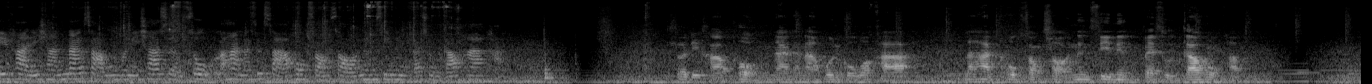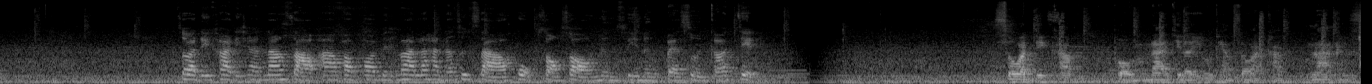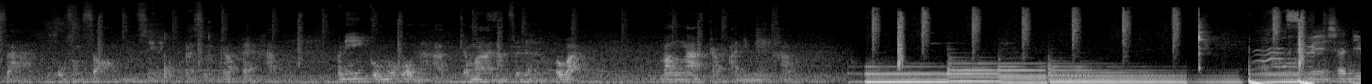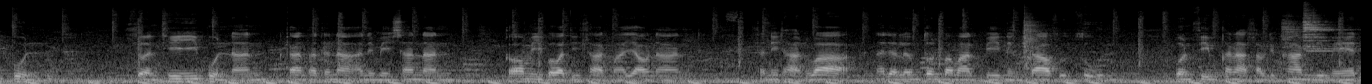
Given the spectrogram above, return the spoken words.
ดีค่ะ ดิฉันนางสาวมุคณิชาเสริมสุข รหัสนักศึกษา 622 141 8095 ค่ะ สวัสดีครับ ผมนายธนาพลโกวคารหัส 622-141-8096 ครับ สวัสดีค่ะ ดิฉันนางสาวอาภาพรเบญบานรหัสนักศึกษา 622-141-8097 สวัสดีครับ ผมนายจิรายุแถมสวัสดิ์ครับรหัสนักศึกษา622 4 1 8 0 9 8 ครับ วันนี้กลุ่มพวกผมนะครับ จะมานำเสนอประวัติมังงะกับอนิเมะครับ แอนิเมชันญี่ปุ่น ส่วนที่ญี่ปุ่นนั้นการพัฒนาแอนิเมชันนั้น ก็มีประวัติศาสตร์มายาวนาน สันนิษฐานว่าน่าจะเริ่มต้นประมาณปี 1900 บนฟิล์มขนาด 35มิลลิเมตร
